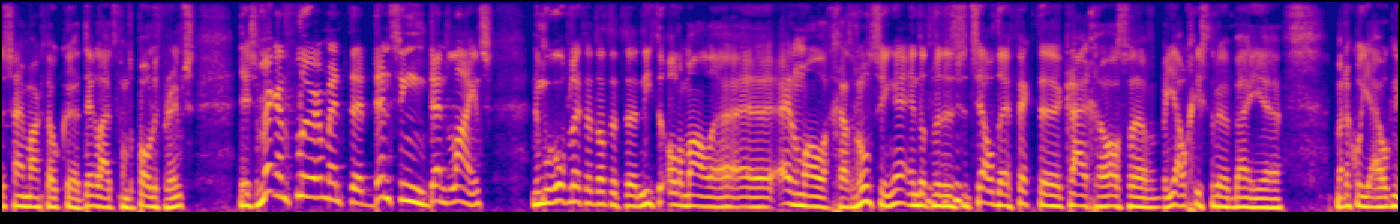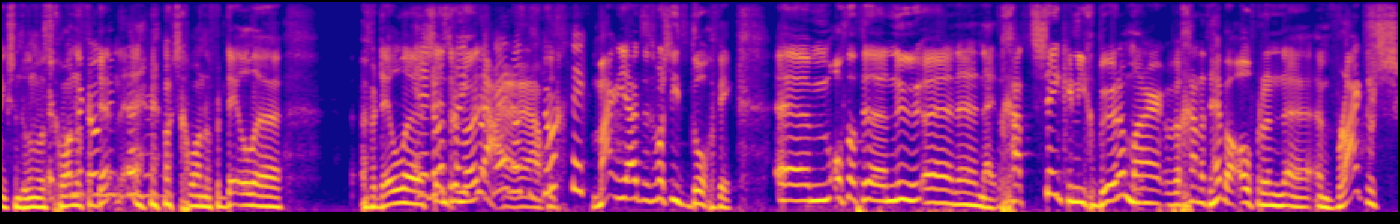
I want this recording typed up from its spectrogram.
zij maakt ook deel uit van de Polyframes. Deze Megan Fleur met eh, Dancing Dandelions. Nu moet ik opletten dat het niet allemaal helemaal gaat rondzingen. En dat we dus hetzelfde effect krijgen als bij jou gisteren. Bij, maar daar kon jij ook niks aan doen. Het was, Daar gewoon een, kon ik ook verde- niks aan doen. het was gewoon een verdeel... eh, een verdeelcentrum. Nee, iets- nee, dat was iets goed. doorgefikt. Maakt niet uit, het was iets doorgefikt. Ehm, of dat eh, nu... eh, nee, dat gaat zeker niet gebeuren. Maar we gaan het hebben over een, eh, een writers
